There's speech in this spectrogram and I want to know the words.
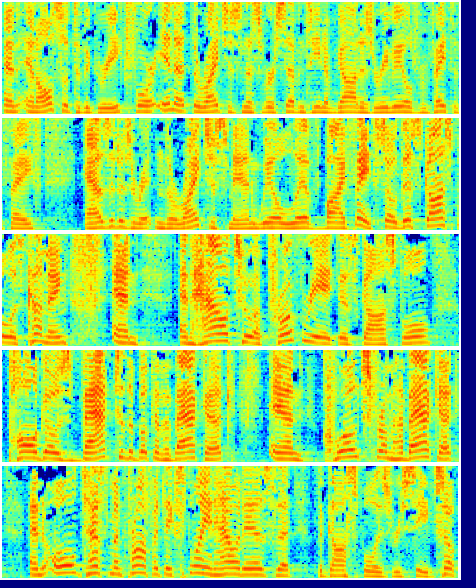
And, and also to the Greek, for in it the righteousness, verse 17, of God is revealed from faith to faith, as it is written, the righteous man will live by faith. So this gospel is coming, and, and how to appropriate this gospel, Paul goes back to the book of Habakkuk and quotes from Habakkuk, an Old Testament prophet, to explain how it is that the gospel is received. So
